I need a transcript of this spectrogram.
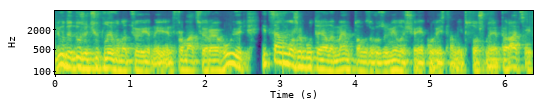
Люди дуже чутливо на цю інформацію реагують, і це може бути елементом зрозуміло, що якоїсь там іпсошної операції.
